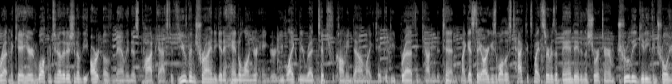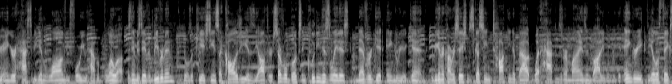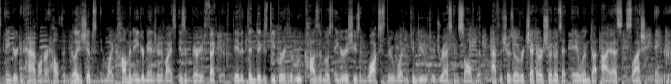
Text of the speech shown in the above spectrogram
Brett McKay here, and welcome to another edition of the Art of Manliness podcast. If you've been trying to get a handle on your anger, you've likely read tips for calming down, like take a deep breath and counting to 10. My guest today argues that while those tactics might serve as a band aid in the short term, truly getting control of your anger has to begin long before you have a blow up. His name is David Lieberman. He holds a PhD in psychology and is the author of several books, including his latest, Never Get Angry Again. We begin our conversation discussing talking about what happens in our minds and body when we get angry, the ill effects anger can have on our health and relationships, and why common anger management management advice isn't very effective. David then digs deeper into the root cause of most anger issues and walks us through what you can do to address and solve them. After the show's over, check out our show notes at aom.is slash anger.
